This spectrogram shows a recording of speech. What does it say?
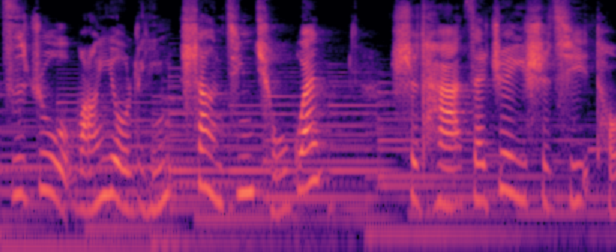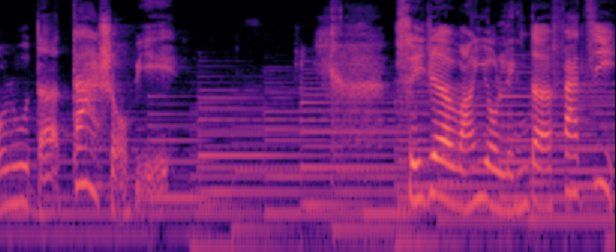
资助王有龄上京求官。是他在这一时期投入的大手笔。随着王有龄的发迹，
